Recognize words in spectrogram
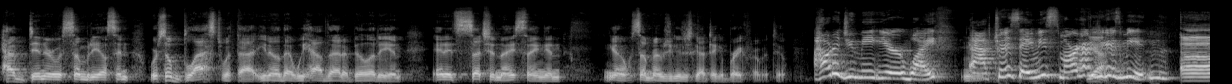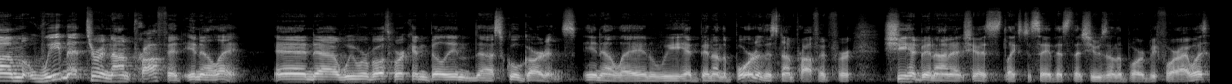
have dinner with somebody else. And we're so blessed with that, you know, that we have that ability. And, and it's such a nice thing. And, you know, sometimes you just got to take a break from it too. How did you meet your wife, mm-hmm. actress Amy Smart? How yeah. did you guys meet? Um, we met through a nonprofit in LA. And uh, we were both working building uh, school gardens in LA, and we had been on the board of this nonprofit for. She had been on it. She always likes to say this that she was on the board before I was,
